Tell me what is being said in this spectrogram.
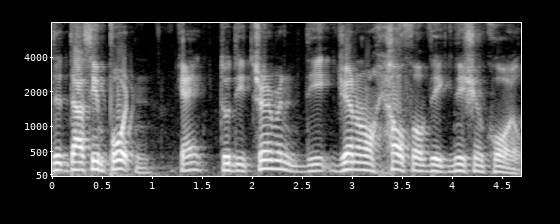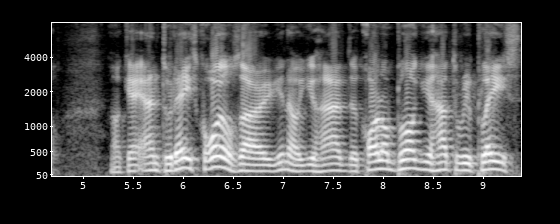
Th that's important, okay, to determine the general health of the ignition coil. Okay, and today's coils are, you know, you have the coil unplug, you have to replace,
